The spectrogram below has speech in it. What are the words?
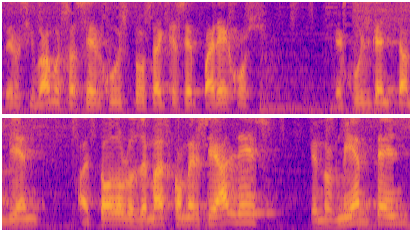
Pero si vamos a ser justos, hay que ser parejos, que juzguen también a todos los demás comerciales que nos mienten.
